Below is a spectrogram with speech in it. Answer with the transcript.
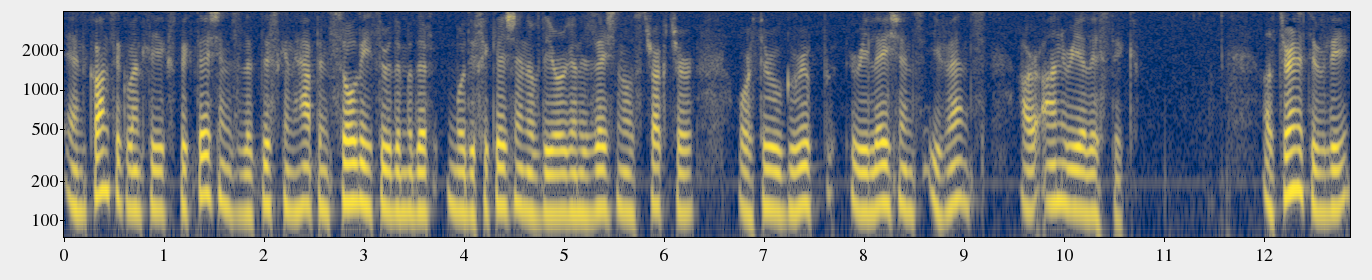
and consequently, expectations that this can happen solely through the modif- modification of the organizational structure or through group relations events are unrealistic. Alternatively,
